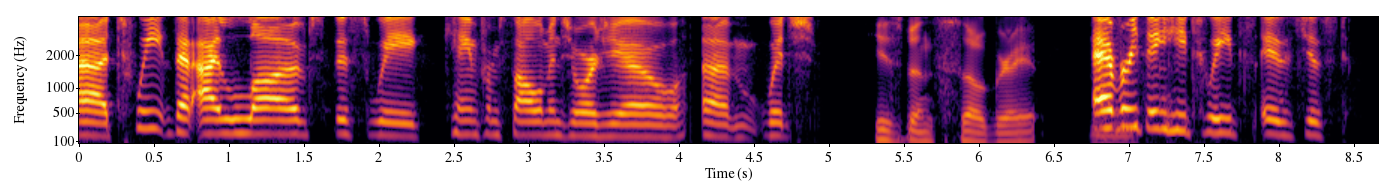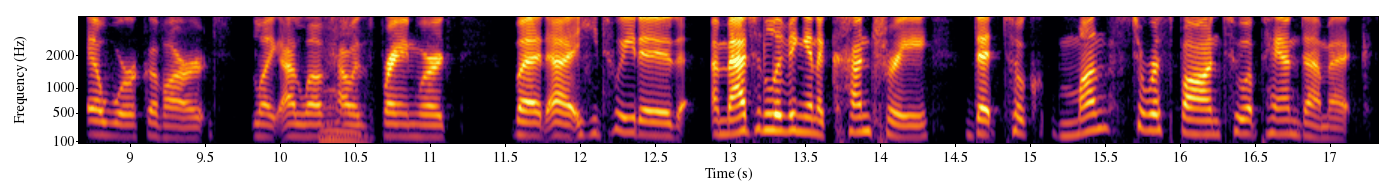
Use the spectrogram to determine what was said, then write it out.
a tweet that I loved this week came from Solomon Georgio, um, which He's been so great. everything he tweets is just a work of art. Like I love how Mm. his brain works. But uh, he tweeted, "Imagine living in a country that took months to respond to a pandemic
